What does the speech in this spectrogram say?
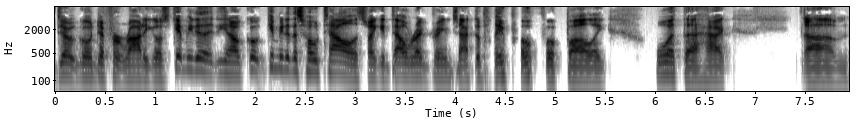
go a different route. He goes, "Get me to you know go get me to this hotel so I can tell Red Grange not to play pro football." Like, what the heck? Um,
